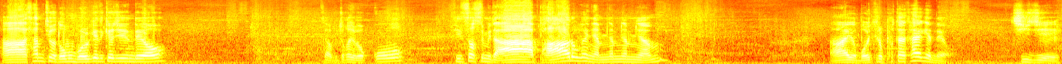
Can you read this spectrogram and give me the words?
아 3티어 너무 멀게 느껴지는데요. 자 무조건 먹고 있었습니다. 아, 바로 그냥 냠냠냠냠. 아, 이거 멀티로 포탈 타야겠네요. 지지.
